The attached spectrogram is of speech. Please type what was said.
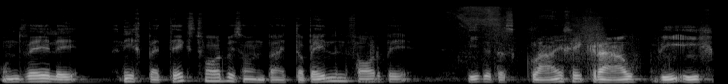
und wähle nicht bei Textfarbe, sondern bei Tabellenfarbe wieder das gleiche Grau, wie ich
